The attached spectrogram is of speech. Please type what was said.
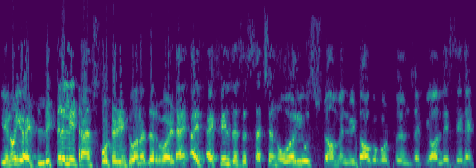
you know you had literally transported into another world. I, I i feel this is such an overused term when we talk about films that we always say that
